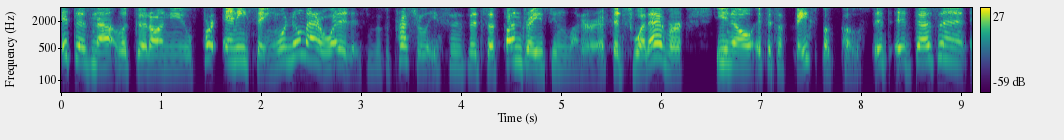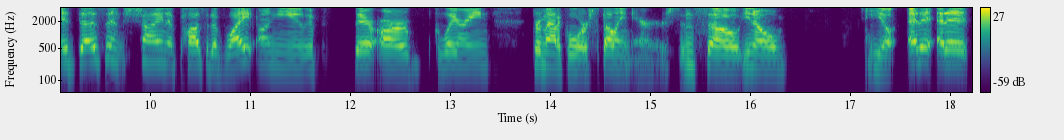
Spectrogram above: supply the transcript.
it does not look good on you for anything. Well, no matter what it is, if it's a press release, if it's a fundraising letter, if it's whatever, you know, if it's a Facebook post, it, it doesn't it doesn't shine a positive light on you if there are glaring grammatical or spelling errors. And so, you know, you know, edit, edit,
